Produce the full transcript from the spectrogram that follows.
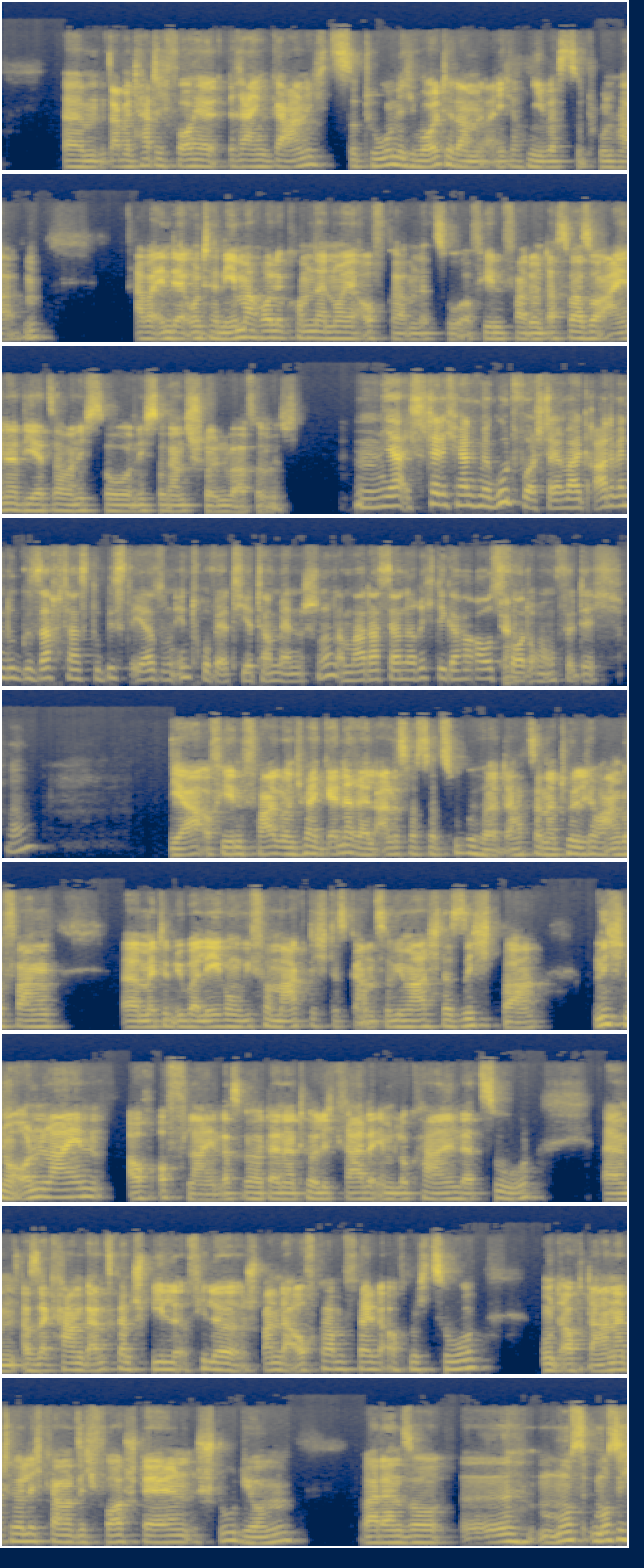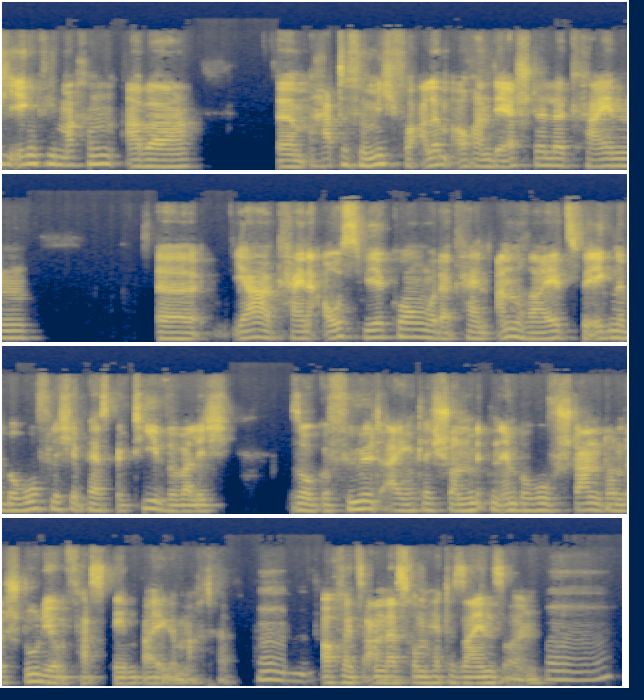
ähm, damit hatte ich vorher rein gar nichts zu tun. Ich wollte damit eigentlich auch nie was zu tun haben. Aber in der Unternehmerrolle kommen da neue Aufgaben dazu, auf jeden Fall. Und das war so eine, die jetzt aber nicht so, nicht so ganz schön war für mich. Hm, ja, ich stelle ich mir gut vorstellen, weil gerade wenn du gesagt hast, du bist eher so ein introvertierter Mensch, ne, dann war das ja eine richtige Herausforderung ja. für dich. Ne? Ja, auf jeden Fall. Und ich meine generell alles, was dazugehört. Da hat es dann natürlich auch angefangen äh, mit den Überlegungen, wie vermarkte ich das Ganze, wie mache ich das sichtbar. Nicht nur online, auch offline. Das gehört dann natürlich gerade im Lokalen dazu. Ähm, also da kamen ganz, ganz viele, viele spannende Aufgabenfelder auf mich zu. Und auch da natürlich kann man sich vorstellen, Studium war dann so, äh, muss, muss ich irgendwie machen, aber ähm, hatte für mich vor allem auch an der Stelle keinen, äh, ja, keine Auswirkung oder keinen Anreiz für irgendeine berufliche Perspektive, weil ich so gefühlt eigentlich schon mitten im Beruf stand und das Studium fast nebenbei gemacht habe. Mhm. Auch wenn es andersrum hätte sein sollen. Mhm.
